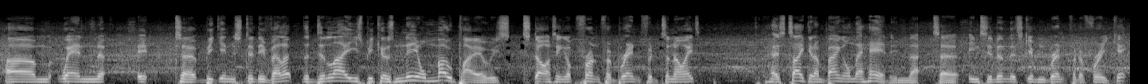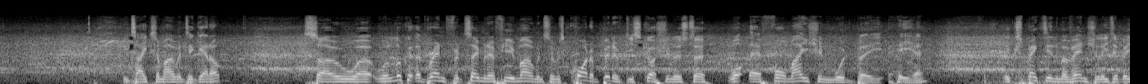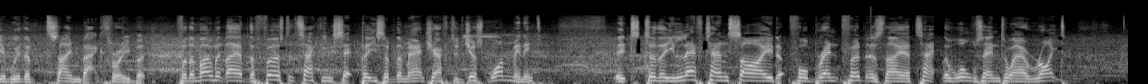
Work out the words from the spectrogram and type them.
um, when it uh, begins to develop. The delays because Neal who is starting up front for Brentford tonight, has taken a bang on the head in that uh, incident that's given Brentford a free kick. He takes a moment to get up. So uh, we'll look at the Brentford team in a few moments. There was quite a bit of discussion as to what their formation would be here. Expecting them eventually to be with the same back three, but for the moment they have the first attacking set piece of the match after just one minute. It's to the left hand side for Brentford as they attack the Wolves end to our right.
